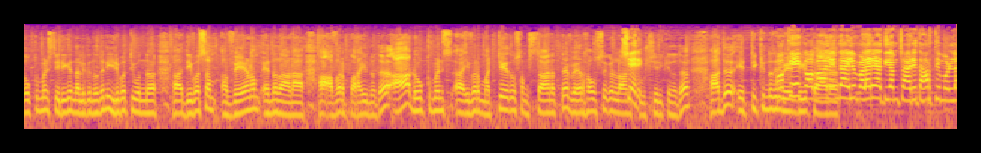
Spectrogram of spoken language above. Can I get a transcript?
ഡോക്യുമെന്റ്സ് തിരികെ നൽകുന്നതിന് ഇരുപത്തിയൊന്ന് ദിവസം വേണം എന്നതാണ് അവർ പറയുന്നത്. ആ ഡോക്യുമെന്റ്സ് ഇവർ മറ്റേതോ സംസ്ഥാനത്തെ വെയർഹൌസുകളിലാണ് ഹൗസുകളിലാണ് സൂക്ഷിച്ചിരിക്കുന്നത്. അത് എത്തിക്കുന്നതിന് വേണ്ടി എന്തായാലും വളരെയധികം ചാരിതാർത്ഥ്യമുള്ള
